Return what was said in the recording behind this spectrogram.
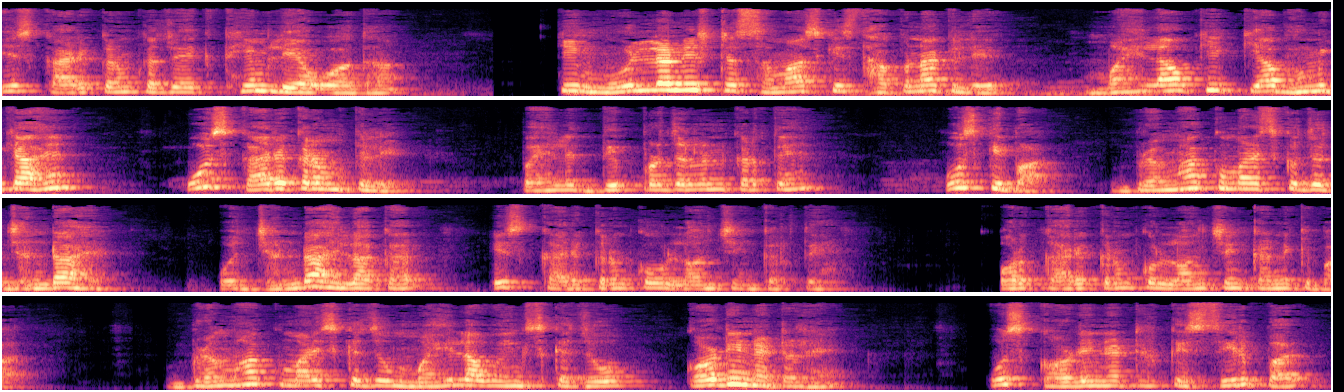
इस कार्यक्रम का जो एक थीम लिया हुआ था कि मूल्यनिष्ठ समाज की स्थापना के लिए महिलाओं की क्या भूमिका है, उस कार्यक्रम के लिए पहले दीप प्रज्वलन करते हैं। उसके बाद ब्रह्मा कुमारी का जो झंडा है, वो झंडा हिलाकर इस कार्यक्रम को लॉन्चिंग करते हैं। और कार्यक्रम को लॉन्चिंग करने के बाद ब्रह्मा कुमारी के जो महिला विंग्स के जो कोऑर्डिनेटर हैं, उस कोऑर्डिनेटर के सिर पर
